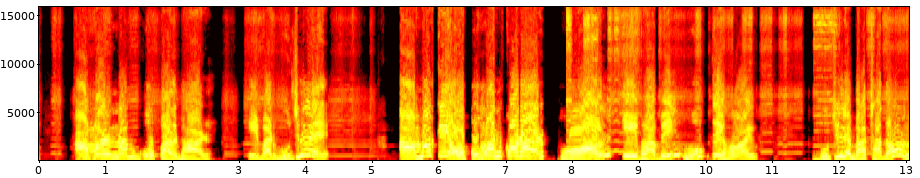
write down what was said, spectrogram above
আমার নাম গোপাল ভাঁড়। এবার বুঝলে? আমাকে অপমান করার ফল এভাবে ভুগতে হয়। বুঝলে বাছাধন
